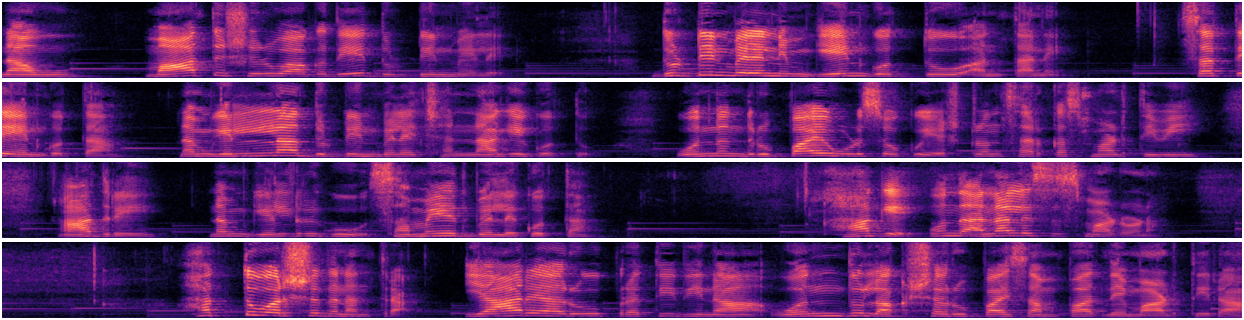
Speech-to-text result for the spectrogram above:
ನಾವು ಮಾತು ಶುರುವಾಗದೇ ದುಡ್ಡಿನ ಮೇಲೆ. ದುಡ್ಡಿನ ಮೇಲೆ ನಿಮ್ಗೇನು ಗೊತ್ತು ಅಂತಾನೆ. ಸತ್ಯ ಏನು ಗೊತ್ತಾ? ನಮಗೆಲ್ಲ ದುಡ್ಡಿನ ಬೆಲೆ ಚೆನ್ನಾಗೇ ಗೊತ್ತು. ಒಂದೊಂದು ರೂಪಾಯಿ ಉಳಿಸೋಕು ಎಷ್ಟೊಂದು ಸರ್ಕಸ್ ಮಾಡ್ತೀವಿ? ಆದರೆ ನಮಗೆಲ್ರಿಗೂ ಸಮಯದ ಬೆಲೆ ಗೊತ್ತಾ? ಹಾಗೆ ಒಂದು ಅನಾಲಿಸಿಸ್ ಮಾಡೋಣ. ಹತ್ತು ವರ್ಷದ ನಂತರ ಯಾರ್ಯಾರು ಪ್ರತಿದಿನ ಒಂದು ಲಕ್ಷ ರೂಪಾಯಿ ಸಂಪಾದನೆ ಮಾಡ್ತೀರಾ?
